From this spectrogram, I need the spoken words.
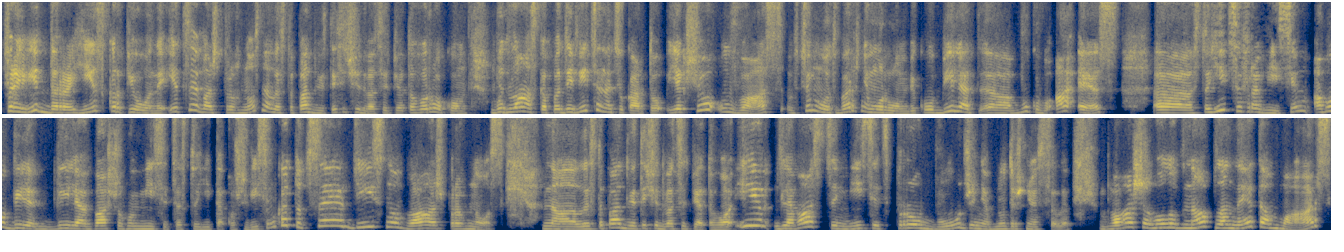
привіт, дорогі скорпіони! І це ваш прогноз на листопад 2025 року. Будь ласка, подивіться на цю карту. Якщо у вас в цьому от верхньому ромбіку біля е, букв АС е, стоїть цифра 8, або біля, біля вашого місяця стоїть також вісімка, то це дійсно ваш прогноз на листопад 2025-го. І для вас це місяць пробудження внутрішньої сили. Ваша головна планета Марс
